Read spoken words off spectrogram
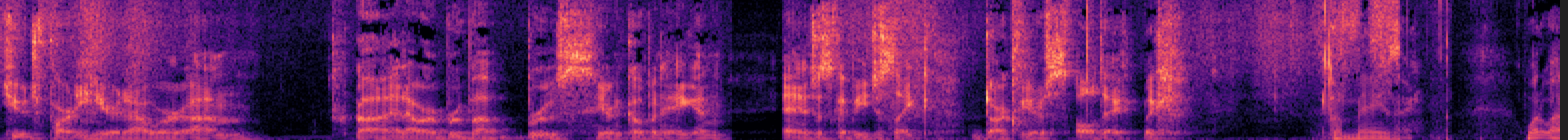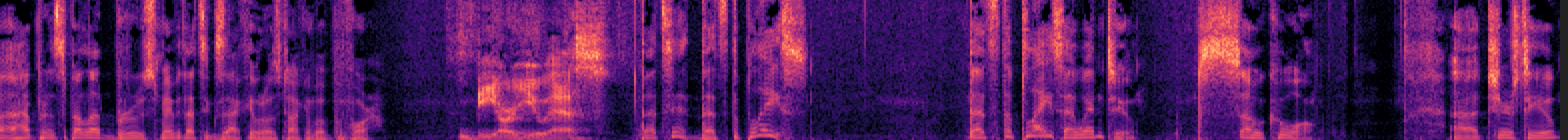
huge party here at our um uh, at our brew pub BRUS here in Copenhagen, and it's just gonna be just like dark beers all day. Like Amazing. What happened? Spell out BRUS. Maybe that's exactly what I was talking about before. B R U S. That's it. That's the place. That's the place I went to. So cool. Uh, cheers to you.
